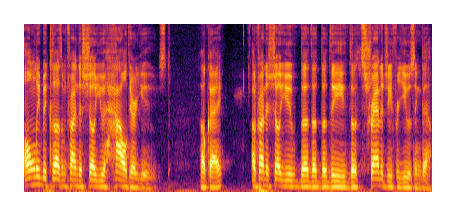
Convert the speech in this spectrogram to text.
only because I'm trying to show you how they're used. Okay? I'm trying to show you the the the the, the strategy for using them.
